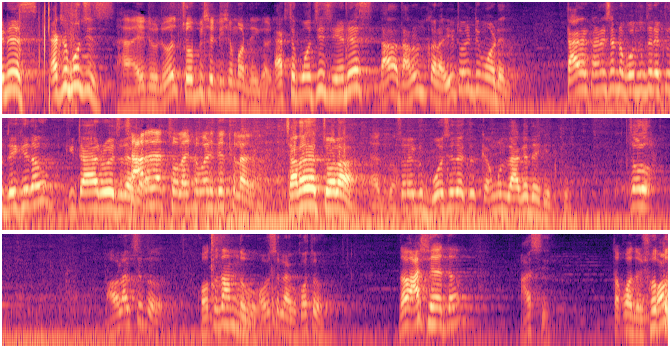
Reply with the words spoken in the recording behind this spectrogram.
এনএস একশো পঁচিশ। হ্যাঁ এই ওই চব্বিশে ডিসেম্বর দিই গাড়ি। একশো পঁচিশ এনএস দাদা দারুণ colour E twenty model tyre কন্ডিশনটা বন্ধুদের একটু দেখিয়ে দাও কি টায়ার রয়েছে দেখো। চার হাজার চলা সব গাড়ি দেখতে লাগে না। চার হাজার চলা। একদম। চলো একটু বসে দেখো কেমন লাগে দেখি একটু। চলো। ভালো লাগছে তো? কত দাম দেবো? অবশ্যই লাগবে কত? দাও আশি হাজার দাও। আশি। তা কত? সত্তর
